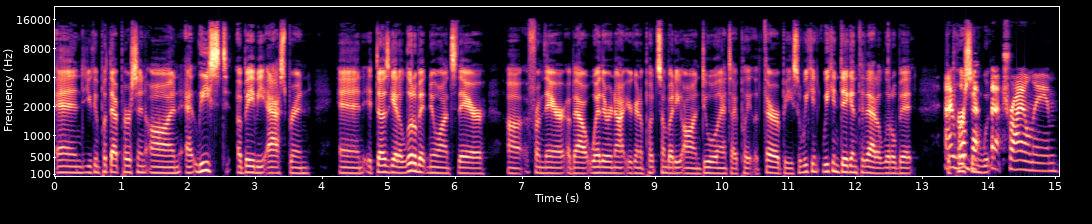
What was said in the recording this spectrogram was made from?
and you can put that person on at least a baby aspirin and it does get a little bit nuanced there uh, from there about whether or not you're going to put somebody on dual antiplatelet therapy. So we can we can dig into that a little bit. The I love that, w- that trial name,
